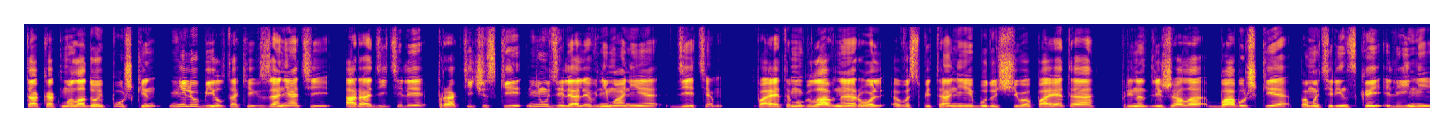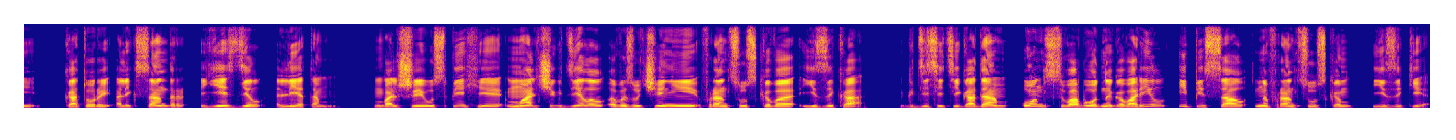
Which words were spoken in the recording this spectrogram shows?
так как молодой Пушкин не любил таких занятий, а родители практически не уделяли внимания детям. Поэтому главная роль в воспитании будущего поэта принадлежала бабушке по материнской линии, которой Александр ездил летом. Большие успехи мальчик делал в изучении французского языка. К десяти годам он свободно говорил и писал на французском языке.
